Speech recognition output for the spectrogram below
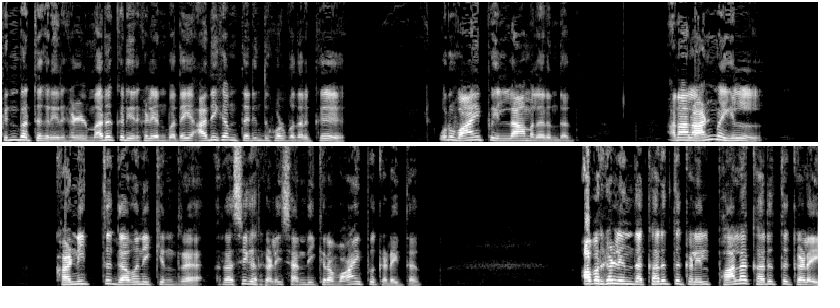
பின்பற்றுகிறீர்கள் மறுக்கிறீர்கள் என்பதை அதிகம் தெரிந்து கொள்வதற்கு ஒரு வாய்ப்பு இல்லாமல் இருந்தது. ஆனால் அண்மையில் கணித்து கவனிக்கின்ற ரசிகர்களை சந்திக்கிற வாய்ப்பு கிடைத்தது. அவர்கள் இந்த கருத்துக்களில் பல கருத்துக்களை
